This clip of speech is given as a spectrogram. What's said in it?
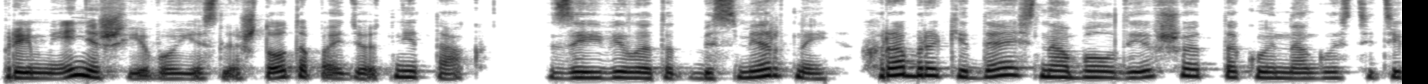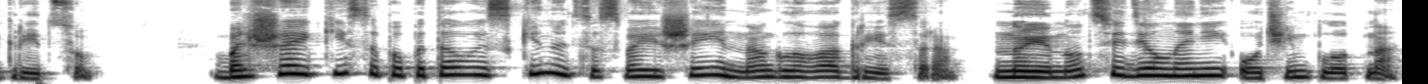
«Применишь его, если что-то пойдет не так», – заявил этот бессмертный, храбро кидаясь на обалдевшую от такой наглости тигрицу. Большая киса попыталась скинуть со своей шеи наглого агрессора, но енот сидел на ней очень плотно,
